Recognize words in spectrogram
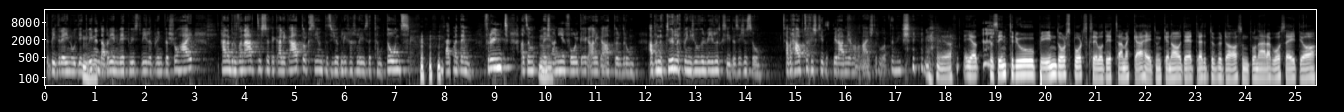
bei 3-0 die mhm. gewinnen. Aber irgendwie gewusst, Wieler bringt das schon heim. Haben aber auf eine Art ist so gegen Alligator gewesen, und das ist ja gleich ein bisschen unser Kantons, sagt man dem, Freund. Also man mhm. ist auch nie voll gegen Alligator drum. Aber natürlich bin ich schon für Wieler gewesen, das ist ja so. Aber hauptsächlich war dass Piranha Meister geworden ist. ja, ich habe das Interview bei Indoor Sports gesehen, das ihr zusammen gegeben habt. Und genau dort redet über das und wo er eben auch sagt, ja,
